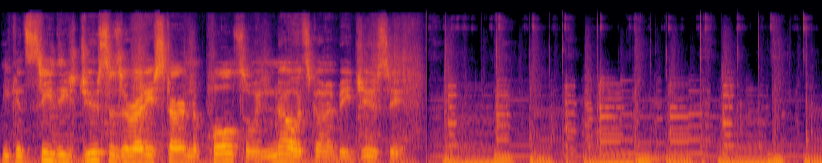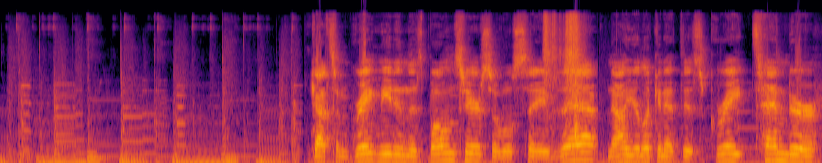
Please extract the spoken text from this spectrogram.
You can see these juices already starting to pull, so we know it's gonna be juicy. Got some great meat in this bones here, so we'll save that. Now you're looking at this great tender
